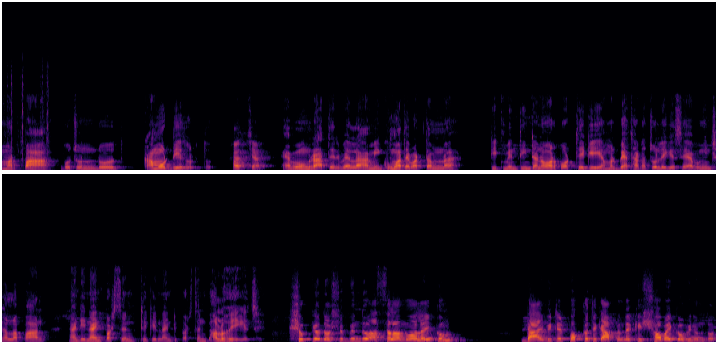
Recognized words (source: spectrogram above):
আমার পা প্রচণ্ড কামড় দিয়ে ধরতো। আচ্ছা। এবং রাতের বেলা আমি ঘুমাতে পারতাম না। ট্রিটমেন্ট তিনটা নেওয়ার পর থেকেই আমার ব্যথাটা চলে গেছে এবং ইনশাল্লাহ পা নাইনটি নাইন পার্সেন্ট থেকে নাইনটি পার্সেন্ট ভালো হয়ে গেছে। সুপ্রিয় দর্শকবৃন্দু আসসালামু আলাইকুম। ডায়াবেটের পক্ষ থেকে আপনাদেরকে সবাইকে অভিনন্দন।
